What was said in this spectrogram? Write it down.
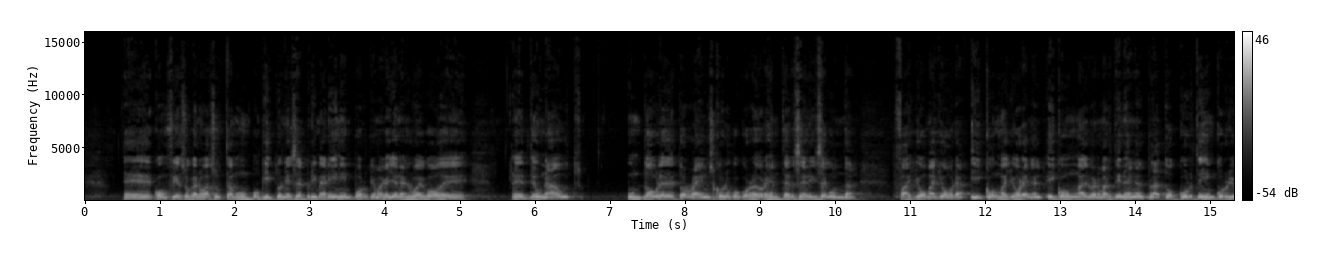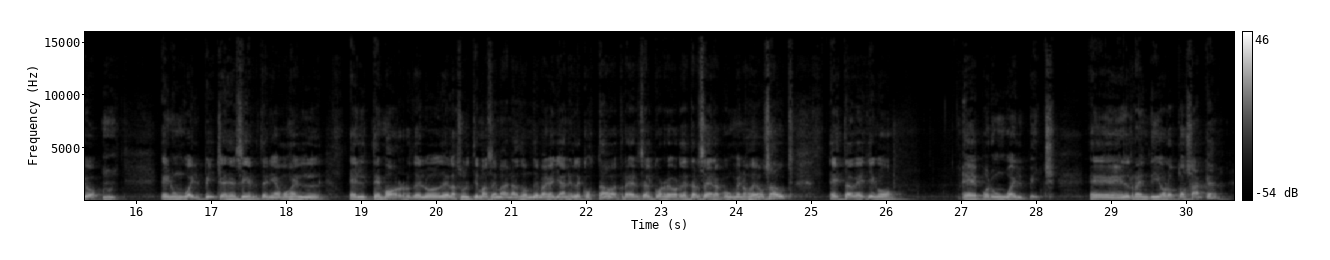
Eh, confieso que nos asustamos un poquito en ese primer inning porque Magallanes luego de, eh, de un out, un doble de Torrens, colocó corredores en tercera y segunda, falló Mayora y con Mayora en el, y con Albert Martínez en el plato, Curtis incurrió en un wild pitch, es decir, teníamos el, el temor de, lo, de las últimas semanas donde Magallanes le costaba traerse al corredor de tercera con menos de dos outs esta vez llegó eh, por un wild pitch. Eh, el rendidor Otosaka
